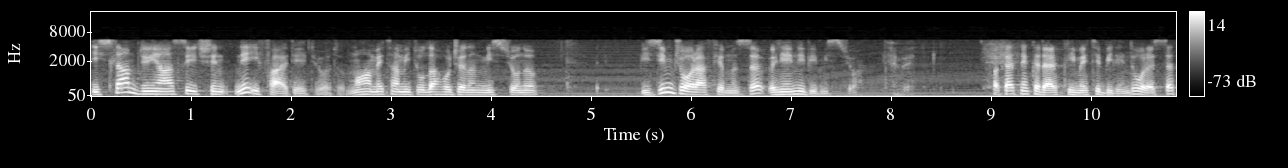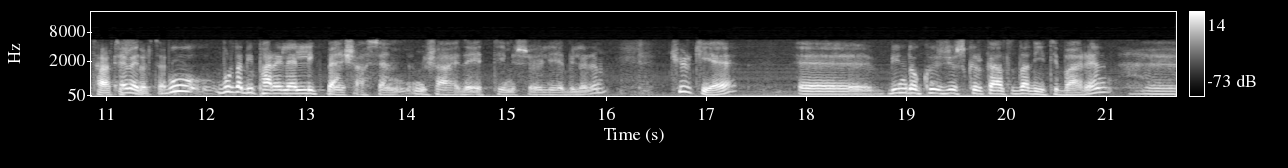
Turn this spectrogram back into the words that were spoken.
İslam dünyası için ne ifade ediyordu? Muhammed Hamidullah Hoca'nın misyonu bizim coğrafyamızda önemli bir misyon. Fakat ne kadar kıymeti bilindi orası da tartışılır Evet, tabii. bu burada bir paralellik ben şahsen müşahede ettiğimi söyleyebilirim. Türkiye e, 1946'dan itibaren e,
